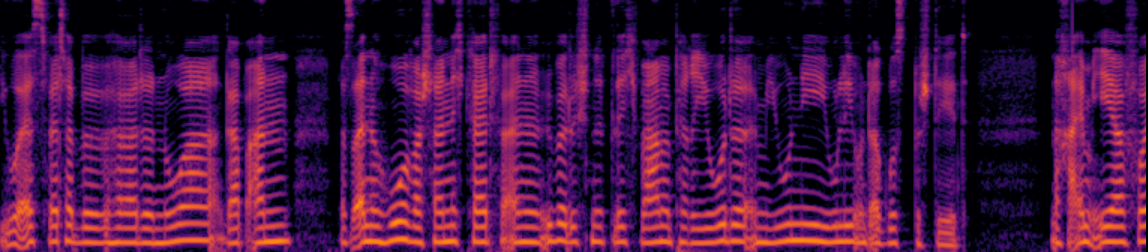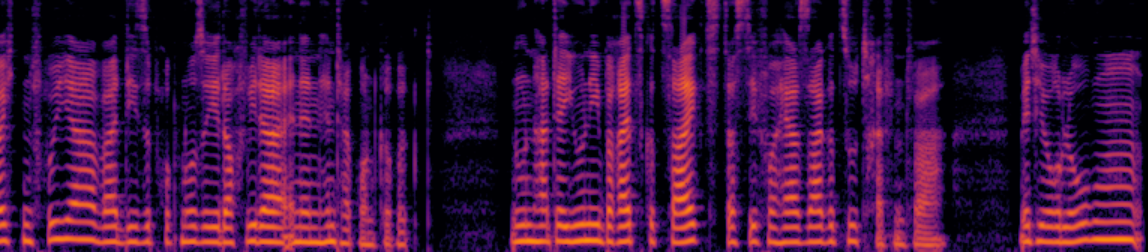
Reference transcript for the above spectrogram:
Die US-Wetterbehörde NOAA gab an, dass eine hohe Wahrscheinlichkeit für eine überdurchschnittlich warme Periode im Juni, Juli und August besteht. Nach einem eher feuchten Frühjahr war diese Prognose jedoch wieder in den Hintergrund gerückt. Nun hat der Juni bereits gezeigt, dass die Vorhersage zutreffend war. Meteorologen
